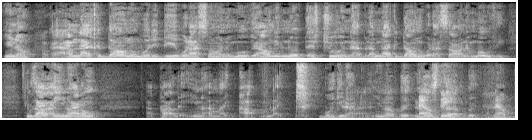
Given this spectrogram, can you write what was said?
You know, Okay. I'm not condoning what he did, what I saw in the movie. I don't even know if that's true or not, but I'm not condoning what I saw in the movie because I, you know, I don't. I probably, you know, I might pop him like, boy, get out, there. you know. But Now, B. stuff, but Now,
